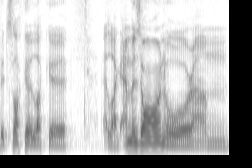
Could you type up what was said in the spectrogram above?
it's like a like a like Amazon or um,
